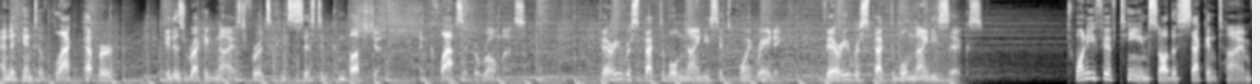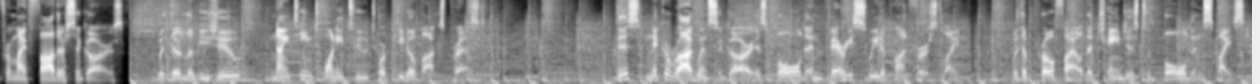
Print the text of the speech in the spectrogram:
and a hint of black pepper, it is recognized for its consistent combustion and classic aromas. Very respectable 96 point rating. Very respectable 96. 2015 saw the second time for my father cigars, with their Le Bijou 1922 torpedo box pressed. This Nicaraguan cigar is bold and very sweet upon first light, with a profile that changes to bold and spicy.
